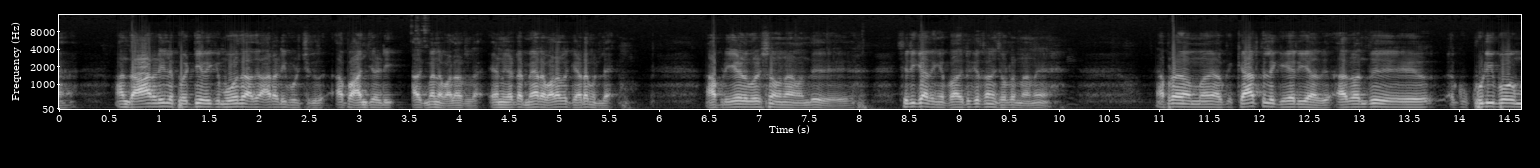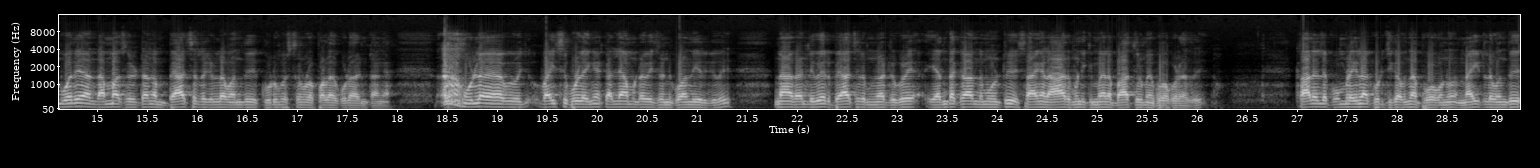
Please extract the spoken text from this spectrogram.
அந்த ஆறு அடியில் பெட்டி வைக்கும்போது அது ஆறு அடி பிடிச்சிக்குது. அப்போ அஞ்சு அடி அதுக்கு மேலே வளரல. எனக்கு கேட்டால் மேலே வளரக்கு இடம் இல்லை. அப்படி ஏழு வருஷம் நான் வந்து சிரிக்காதீங்கப்பா இருக்கிறதான சொல்கிறேன் நான். அப்புறம் கேத்தலிக் ஏரியா அது. அது வந்து கு- குடி போகும்போதே அந்த அம்மா சொல்லிட்டாங்க பேச்சலர்கள்லாம் வந்து குடும்பஸ்தனோட பழகக்கூடாதுன்ட்டாங்க. உள்ள வயசு பிள்ளைங்க கல்யாணம் வயசு ரெண்டு குழந்தை இருக்குது. நான் ரெண்டு பேர் பேச்சலர் முன்னாடி கூட எந்த காரணம் மட்டும் சாயங்காலம் ஆறு மணிக்கு மேலே பாத்ரூமே போகக்கூடாது. காலையில் பொம்பளைலாம் குடிச்சிக்காம தான் போகணும். நைட்டில் வந்து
